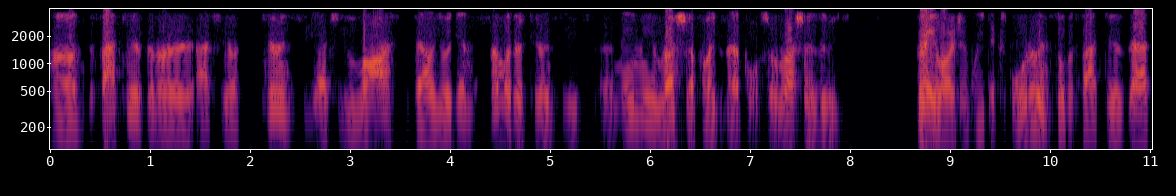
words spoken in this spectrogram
Um, the fact is that our actually our currency actually lost value against some other currencies, uh, namely Russia, for example. So Russia is a very large wheat exporter, and so the fact is that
